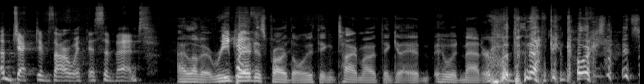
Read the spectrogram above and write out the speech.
objectives are with this event I love it. Rebrand because is probably the only thing time I would think it, it would matter what the napkin color size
